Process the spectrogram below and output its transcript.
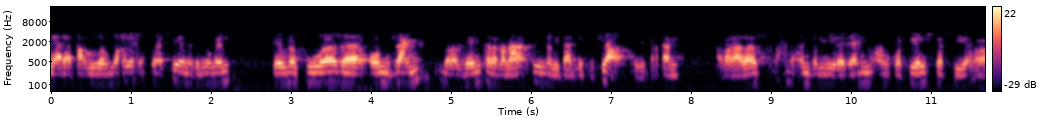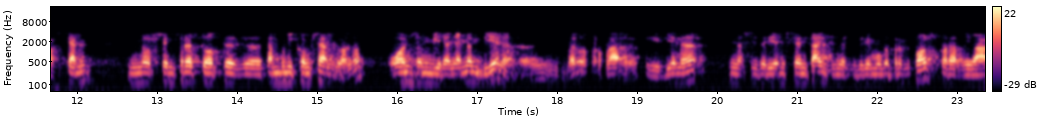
i ara parlo del nord de Suècia, en aquest moment té una cua de 11 anys de la gent que ha demanat un habitatge social. I, per tant, a vegades ens emmirallem en qüestions que si rasquem no sempre tot és eh, tan bonic com sembla, no? O ens emmirallem en Viena. Eh, bueno, però clar, si Viena necessitaríem 100 anys i necessitaríem molt de pressupost per arribar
